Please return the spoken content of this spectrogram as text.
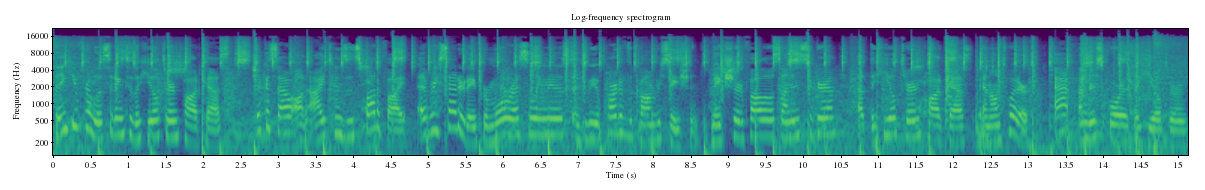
Thank you for listening to the Heel Turn podcast. Check us out on iTunes and Spotify every Saturday for more wrestling news and to be a part of the conversation. Make sure to follow us on Instagram at the Heel Turn podcast and on Twitter at underscore the Heel Turn.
